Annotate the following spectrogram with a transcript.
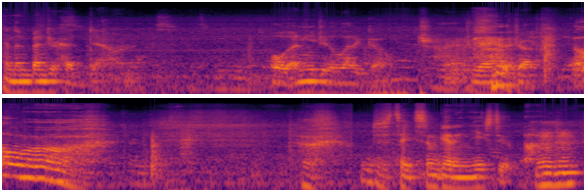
And then bend your head down. Hold, I need you to let it go. Try it. Drop, drop. Oh. Just takes some getting used to. Mm-hmm.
